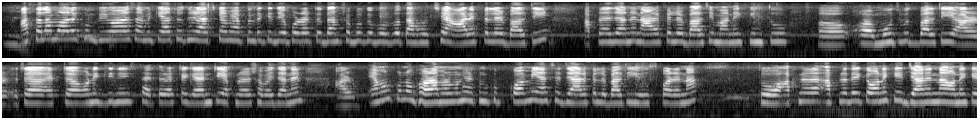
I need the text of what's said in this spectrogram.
আসসালামু আলাইকুম ভিউয়ার্স, আমি কেয়া চৌধুরী। আজকে আমি আপনাদেরকে যে প্রোডাক্টের দাম সম্পর্কে বলব তা হচ্ছে আরএফএল এর বালতি। আপনারা জানেন আরএফএল এর বালতি মানে কিন্তু মজবুত বালতি, আর এটা একটা অনেক দিনের স্থায়িত্বের একটা গ্যারান্টি আপনারা সবাই জানেন। আর এমন কোনো ঘর আমার মনে হয় এখন খুব কমই আছে যে আরএফএল এর বালতি ইউজ করে না। তো আপনারা, আপনাদেরকে অনেকেই জানেন না অনেকে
